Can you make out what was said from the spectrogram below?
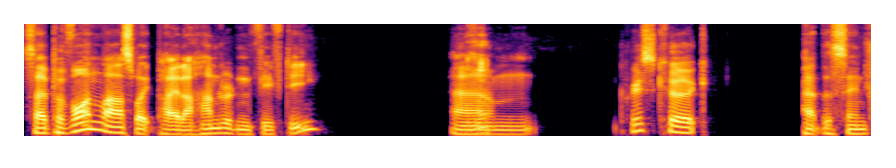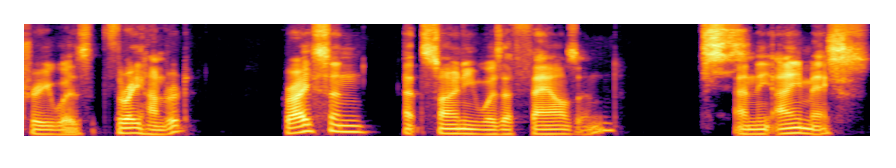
So Pavon last week paid 150. Um, Chris Kirk at the Sentry was 300. Grayson at Sony was a thousand, and the Amex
